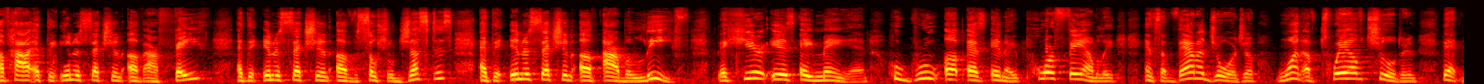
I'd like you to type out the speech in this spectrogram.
of how at the intersection of our faith, at the intersection of social justice, at the intersection of our belief that here is a man who grew up as in a poor family in Savannah, Georgia, one of 12 children, that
